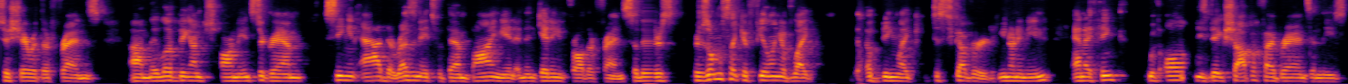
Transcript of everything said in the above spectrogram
to share with their friends. Um, they love being on, on Instagram, seeing an ad that resonates with them, buying it, and then getting it for all their friends. So there's there's almost like a feeling of like of being like discovered. You know what I mean? And I think with all these big Shopify brands and these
